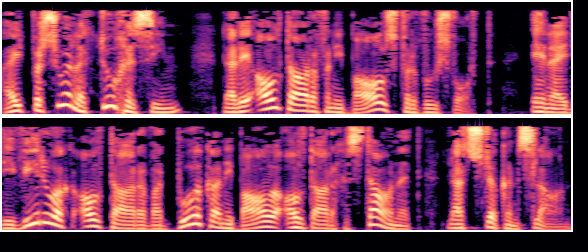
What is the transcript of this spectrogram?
Hy het persoonlik toegesien dat die altare van die Baals verwoes word en hy die wierookaltare wat bo kan die Baal altaar gestaan het, laat stukkend slaan.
